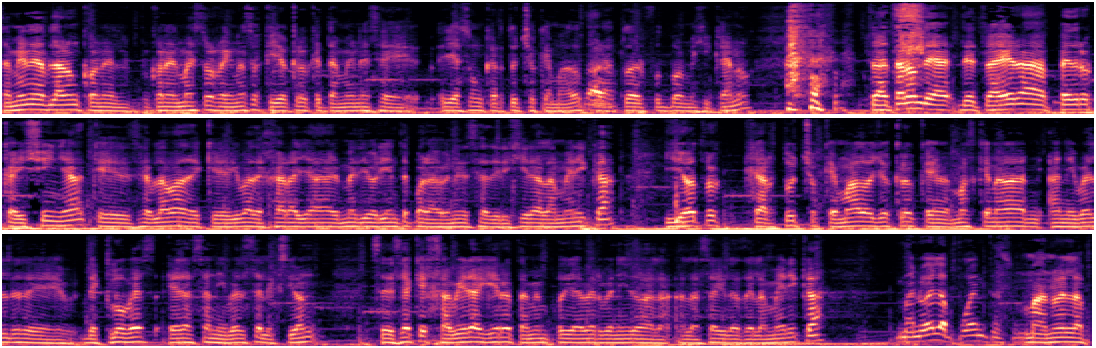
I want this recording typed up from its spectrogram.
También hablaron con el, con el maestro Reynoso, que yo creo que también ese, ya es un cartucho quemado para todo el fútbol mexicano. Trataron de, de traer a Pedro Caixinha, que se hablaba de que iba a dejar allá el Medio Oriente para venirse a dirigir a la América. Y otro cartucho quemado, yo creo que más que nada a nivel de, de clubes, era a nivel selección. Se decía que Javier Aguirre también podía haber venido a, la- a las Águilas del la América. Manuela Puentes. ¿no? Manuel Lap-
